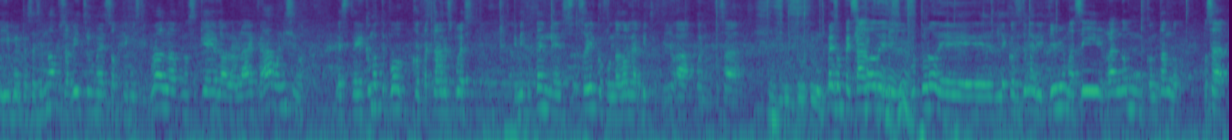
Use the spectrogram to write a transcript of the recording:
y me empezó a decir, no, pues Arbitrum es Optimistic Rollup, no sé qué, bla, bla, bla. Y fue, ah, buenísimo. Este, ¿Cómo te puedo contactar después? Y me dijo, ten, soy el cofundador de Arbitrum. Y yo, ah, bueno, o sea, un peso pesado del futuro del ecosistema de Ethereum, así, random, contando. O sea,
